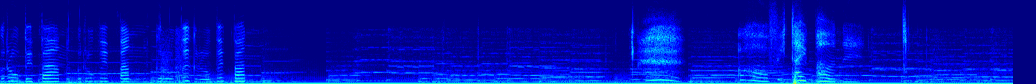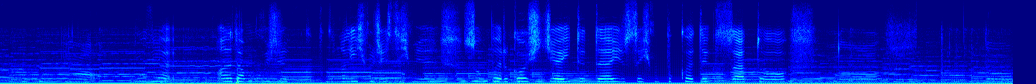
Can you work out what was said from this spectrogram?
Gruby pan, gruby pan, gruby, gruby pan. O, witaj pany! No, mówię, ale tam mówi, że super goście itd. dostaliśmy pokotek za to, no, no,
